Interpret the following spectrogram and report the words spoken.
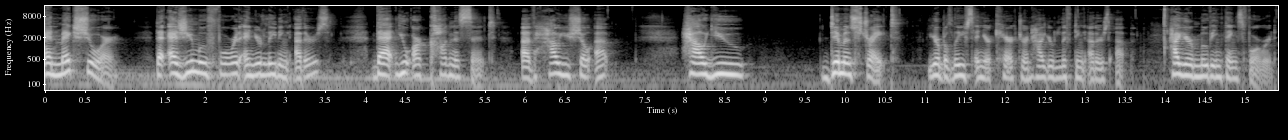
and make sure that as you move forward and you're leading others, that you are cognizant of how you show up, how you demonstrate your beliefs and your character, and how you're lifting others up, how you're moving things forward,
